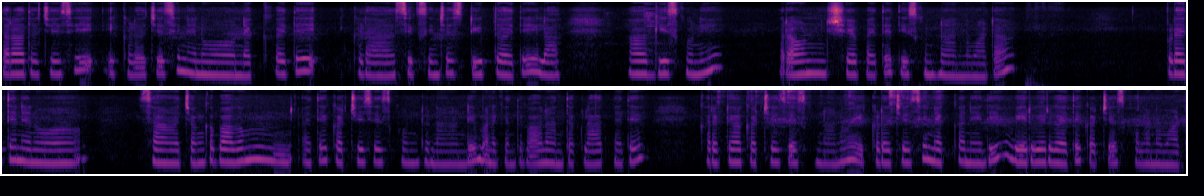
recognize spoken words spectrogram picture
తర్వాత వచ్చేసి ఇక్కడ వచ్చేసి నేను నెక్ అయితే ఇక్కడ సిక్స్ ఇంచెస్ డీప్తో అయితే ఇలా గీసుకొని రౌండ్ షేప్ అయితే తీసుకుంటున్నాను అన్నమాట. ఇప్పుడైతే నేను చంక భాగం అయితే కట్ చేసేసుకుంటున్నానండి. మనకి ఎంత కావాలో అంత క్లాత్ని అయితే కరెక్ట్గా కట్ చేసేసుకున్నాను. ఇక్కడ వచ్చేసి నెక్ అనేది వేరువేరుగా అయితే కట్ చేసుకోవాలన్నమాట.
